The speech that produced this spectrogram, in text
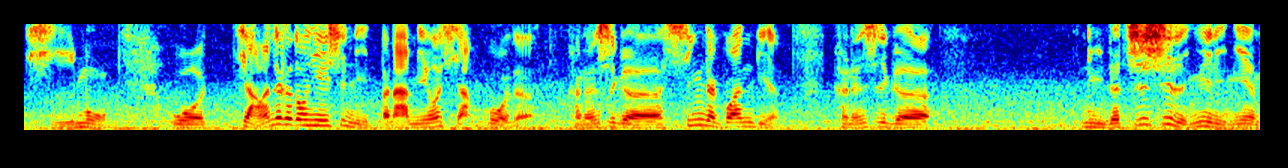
题目，我讲的这个东西是你本来没有想过的，可能是个新的观点，可能是个你的知识领域里面，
